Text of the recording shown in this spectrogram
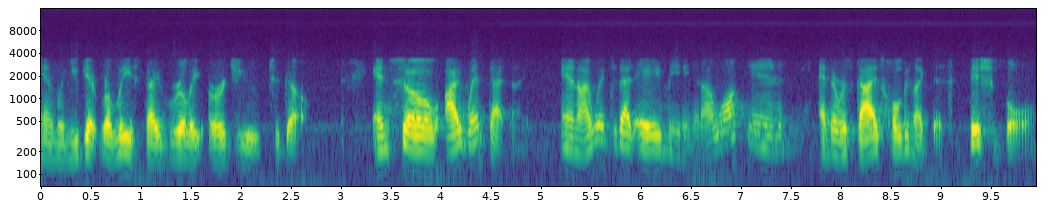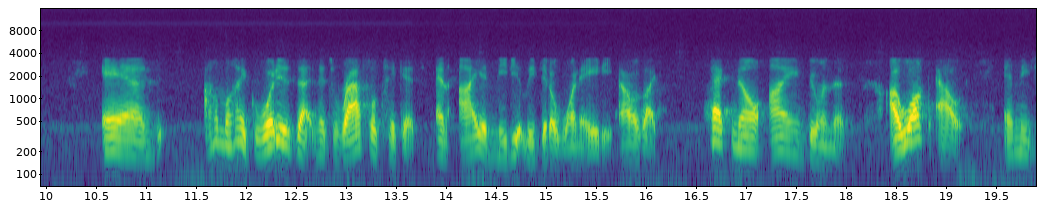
And when you get released, I really urge you to go. And so I went that night. And I went to that AA meeting. And I walked in, and there was guys holding like this fish bowl. And I'm like, what is that? And it's raffle tickets. And I immediately did a 180. I was like, heck no, I ain't doing this. I walk out, and these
